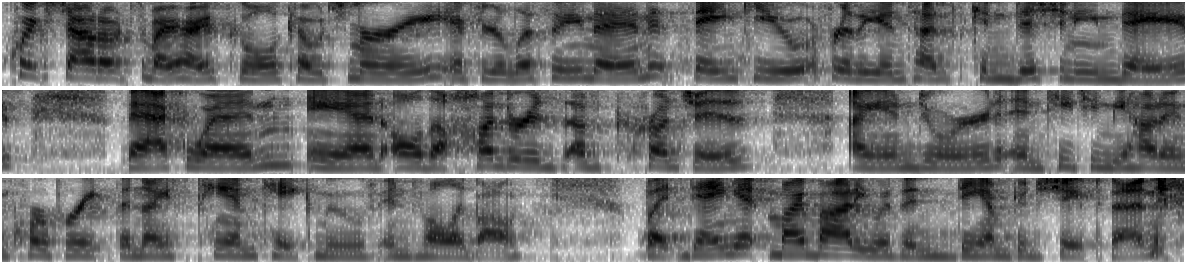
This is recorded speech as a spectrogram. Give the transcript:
quick shout out to my high school coach Murray. If you're listening in, thank you for the intense conditioning days back when and all the hundreds of crunches I endured and teaching me how to incorporate the nice pancake move in volleyball. But dang it, my body was in damn good shape then.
